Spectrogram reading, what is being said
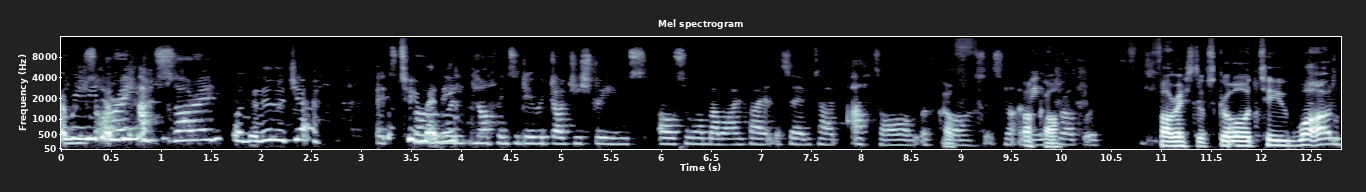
I really sorry, don't. I'm sorry. Want another Jeff. It's too many. Nothing to do with dodgy streams. Also on my Wi-Fi at the same time at all. Of oh, course, oh, it's not a me problem. Forest have scored two one.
